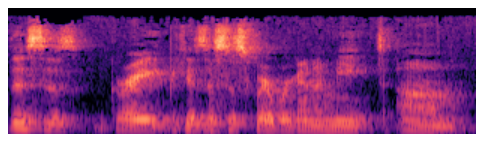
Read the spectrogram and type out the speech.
this is great because this is where we're going to meet um,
